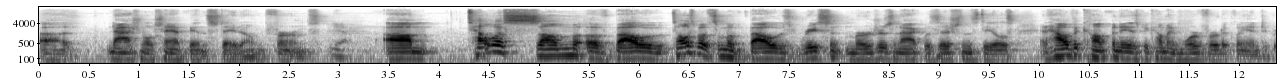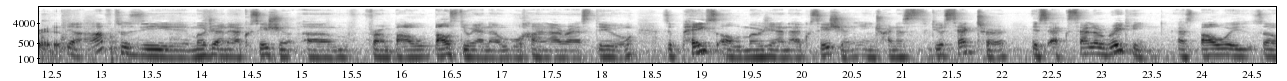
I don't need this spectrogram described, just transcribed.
uh, national champion state-owned firms. Yeah. Um, tell us some of Bao. Tell us about some of Bao's recent mergers and acquisitions deals, and how the company is becoming more vertically integrated. Yeah, after the merger and acquisition um, from Bao, Bao Steel and uh, Wuhan Iron Steel, the pace of merger and acquisition in China's steel sector is accelerating as Bao is uh,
